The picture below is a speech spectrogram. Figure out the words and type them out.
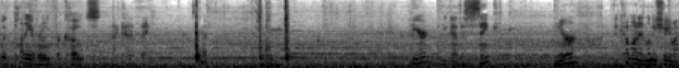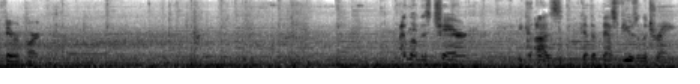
with plenty of room for coats, that kind of thing. Here, you got a sink, mirror, and come on in, let me show you my favorite part. I love this chair because you get the best views on the train.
